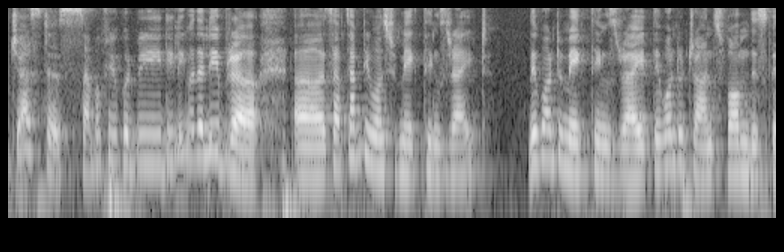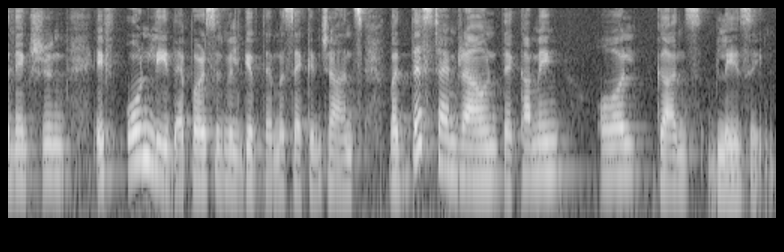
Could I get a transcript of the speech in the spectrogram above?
justice. Some of you could be dealing with a Libra. Uh, somebody wants to make things right. They want to make things right. They want to transform this connection if only their person will give them a second chance. But this time round, they're coming all guns blazing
